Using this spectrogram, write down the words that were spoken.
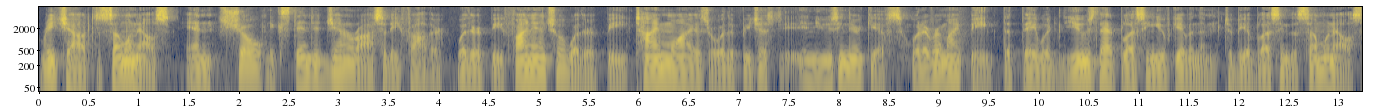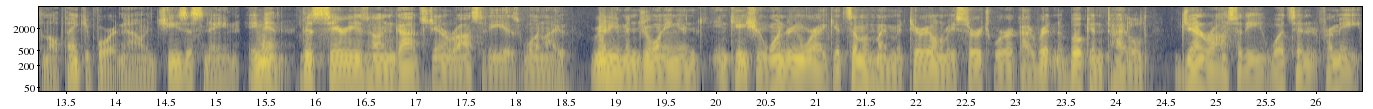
reach out to someone else and show extended generosity, Father, whether it be financial, whether it be time wise, or whether it be just in using their gifts, whatever it might be, that they would use that blessing you've given them to be a blessing to someone else. And I'll thank you for it now in Jesus' name. Amen. This series on God's generosity is one I really am enjoying. And in case you're wondering where I get some of my material and research work, I've written a book entitled Generosity What's in It for Me.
